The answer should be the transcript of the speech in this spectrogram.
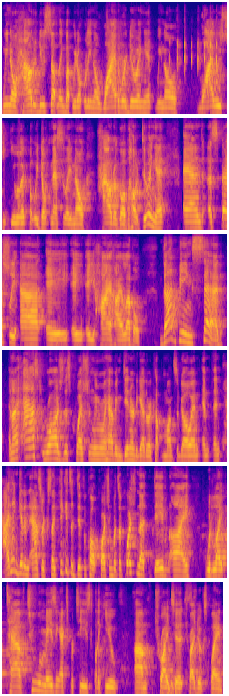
We know how to do something, but we don't really know why we're doing it. We know why we should do it, but we don't necessarily know how to go about doing it, and especially at a, a, a high, high level. That being said, and I asked Raj this question when we were having dinner together a couple months ago, and, and, and I didn't get an answer because I think it's a difficult question, but it's a question that Dave and I would like to have two amazing expertise like you um, try to try to explain.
